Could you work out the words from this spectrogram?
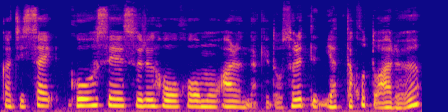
が実際合成する方法もあるんだけど、それってやったことある？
